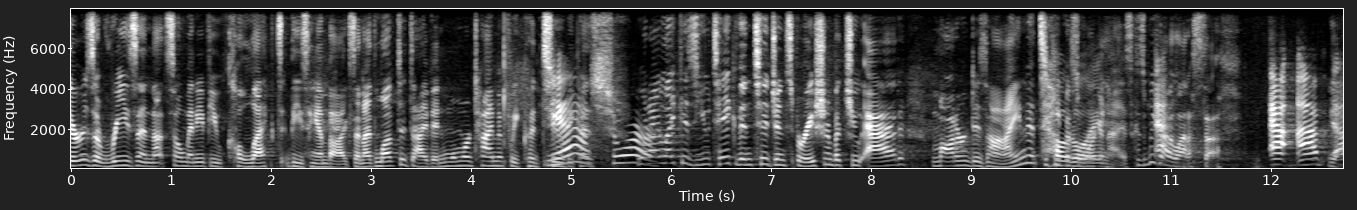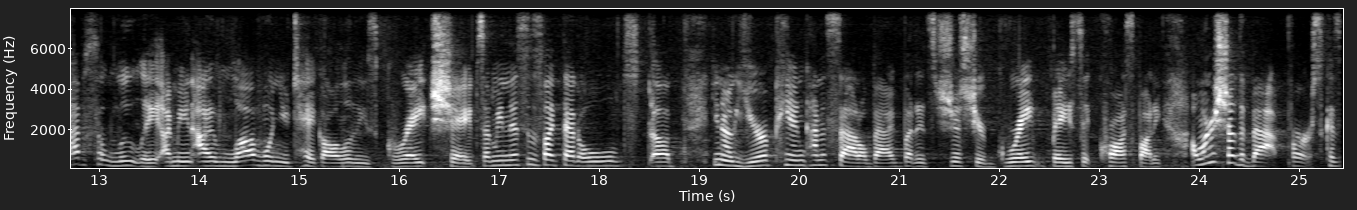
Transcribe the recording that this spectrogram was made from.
there is a reason that so many of you collect these handbags. And I'd love to dive in one more time if we could too. Yeah, because sure. what I like is you take vintage inspiration, but you add modern design to totally. keep us organized. Because we got a lot of stuff. A yeah. Absolutely. I mean, I love when you take all of these great shapes. I mean, this is like that old, uh, you know, European kind of saddlebag, but it's just your great basic crossbody. I want to show the back first because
